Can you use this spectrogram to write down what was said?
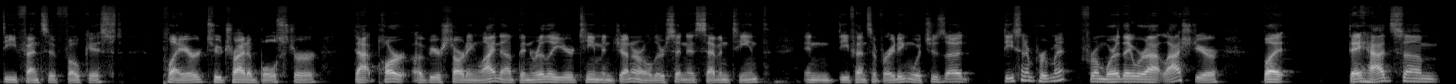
defensive focused player to try to bolster that part of your starting lineup and really your team in general. They're sitting at 17th in defensive rating, which is a decent improvement from where they were at last year. But they had some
